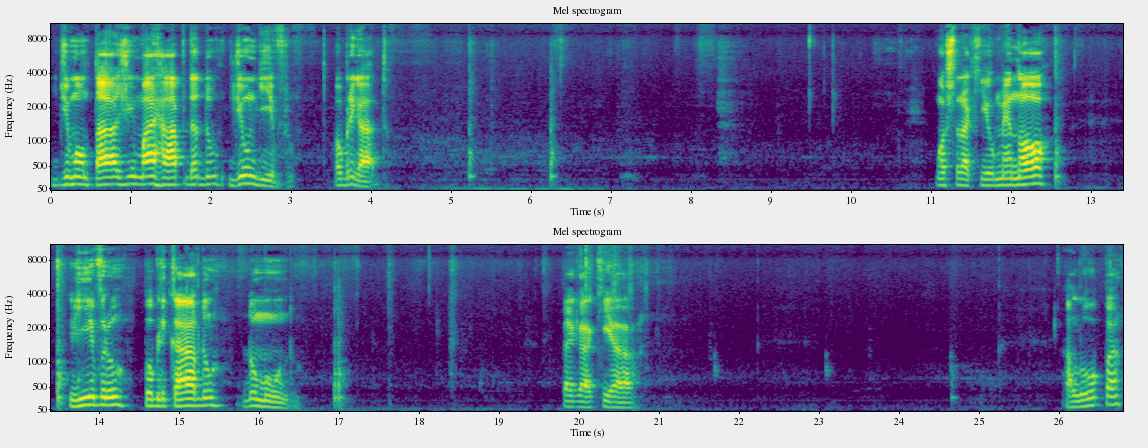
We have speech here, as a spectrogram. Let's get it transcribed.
de montagem mais rápida do, de um livro. Obrigado. Mostrar aqui o menor livro publicado do mundo. Pegar aqui a a lupa.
